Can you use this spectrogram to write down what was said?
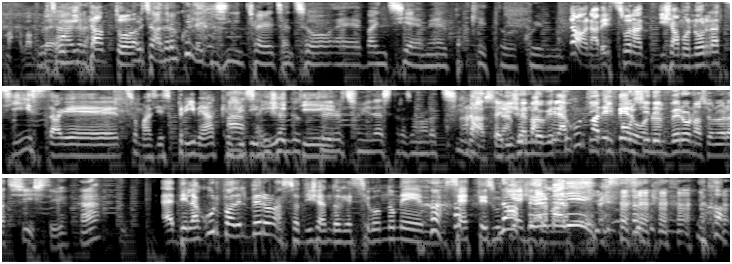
Ma vabbè. Ogni tra- tanto... Persona tranquilla è di sinistra, cioè nel senso eh, va insieme, il pacchetto è quello. No, una persona diciamo non razzista che insomma si esprime anche ah, sui diritti. Dicendo che tutte le persone di destra sono razziste. No, stai dicendo che tutti i tifosi del Verona. del Verona sono razzisti? Eh? eh? della curva del Verona sto dicendo che secondo me 7 su 10 no, fermati! no,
